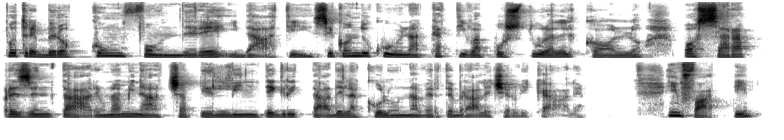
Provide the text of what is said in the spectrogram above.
potrebbero confondere i dati secondo cui una cattiva postura del collo possa rappresentare una minaccia per l'integrità della colonna vertebrale cervicale. Infatti,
